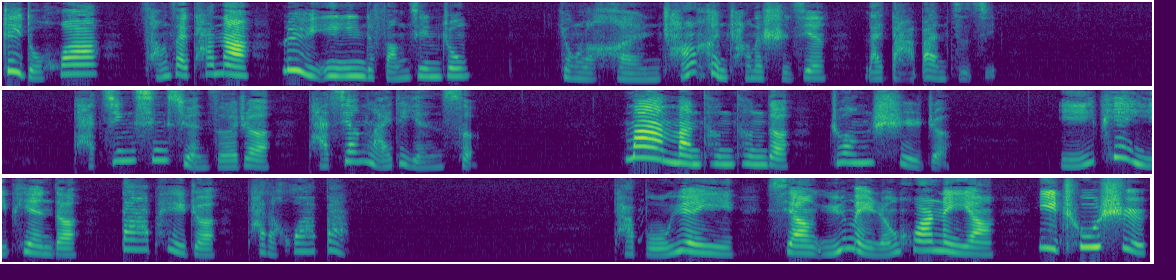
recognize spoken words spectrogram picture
这朵花藏在他那绿茵茵的房间中，用了很长很长的时间来打扮自己。他精心选择着它将来的颜色，慢慢腾腾的装饰着，一片一片的搭配着它的花瓣。他不愿意像虞美人花那样一出世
